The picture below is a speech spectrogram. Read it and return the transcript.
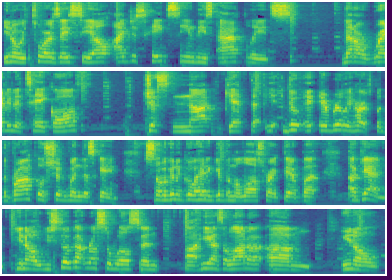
you know, he tore his ACL. I just hate seeing these athletes that are ready to take off just not get that. Dude, it, it, really hurts. But the Broncos should win this game. So we're going to go ahead and give them a loss right there. But again, you know, you still got Russell Wilson. Uh, he has a lot of, um, you know,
